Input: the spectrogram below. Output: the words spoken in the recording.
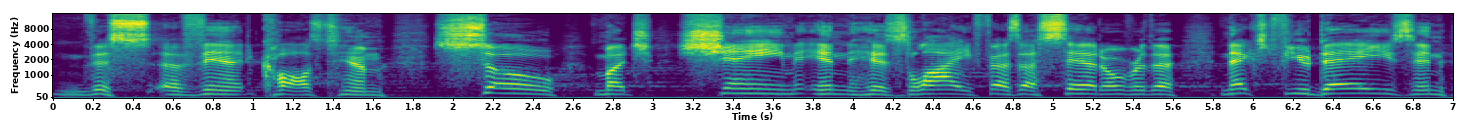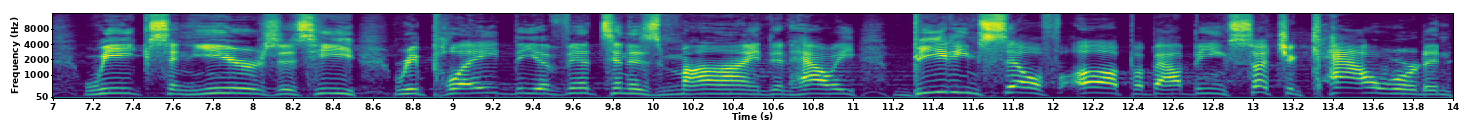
This event caused him so much shame in his life, as I said, over the next few days and weeks and years as he replayed the events in his mind and how he beat himself up about being such a coward and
